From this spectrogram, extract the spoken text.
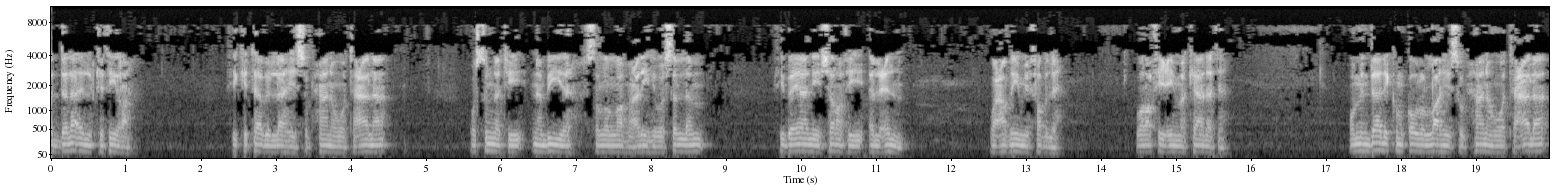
الدلائل الكثيرة في كتاب الله سبحانه وتعالى وسنة نبيه صلى الله عليه وسلم في بيان شرف العلم وعظيم فضله ورفيع مكانته. ومن ذلكم قول الله سبحانه وتعالى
